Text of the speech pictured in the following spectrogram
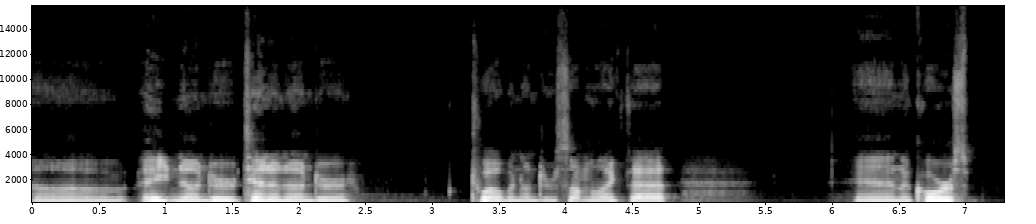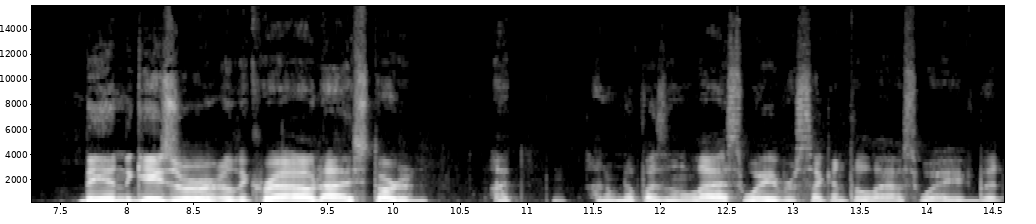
uh, eight and under, ten and under, twelve and under, something like that. And of course, being the geezer of the crowd, I started. I I don't know if I was in the last wave or second to last wave, but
